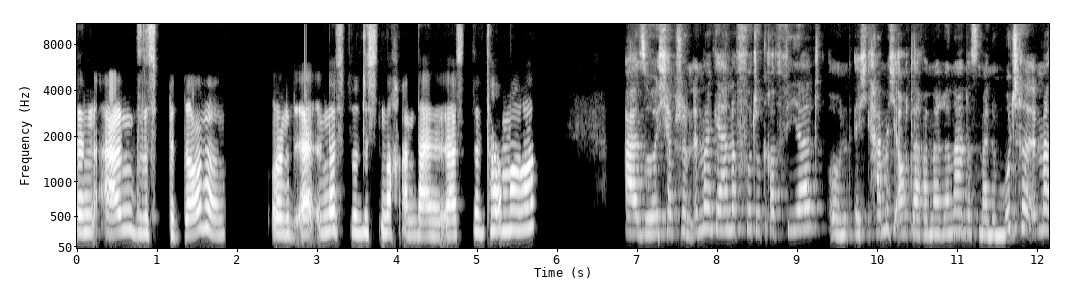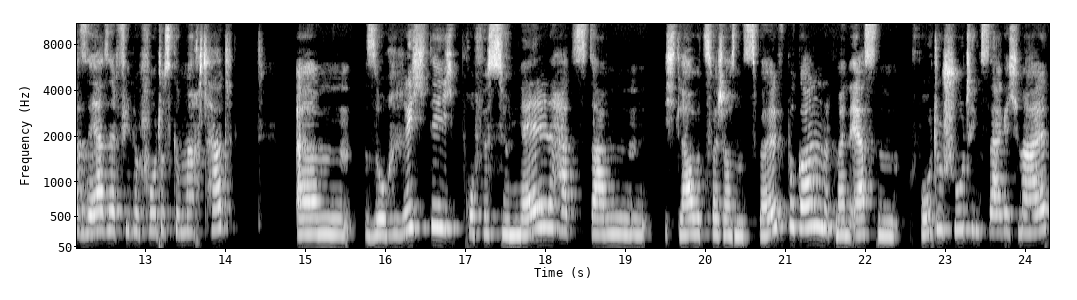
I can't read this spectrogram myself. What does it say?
denn eigentlich begonnen? Und erinnerst du dich noch an deine erste Kamera? Also ich habe schon immer gerne fotografiert und ich kann mich auch daran erinnern, dass meine Mutter immer sehr, sehr viele Fotos gemacht hat. Ähm, so richtig professionell hat's dann, ich glaube, 2012 begonnen mit meinen ersten Fotoshootings, sage ich mal.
